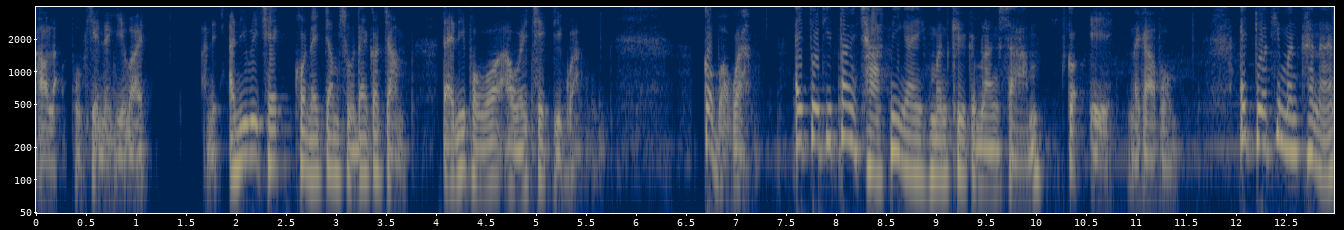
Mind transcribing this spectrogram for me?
เอาละผมเขียนอย่างนี้ไว้ อันนี้ อันนี้ไว้เช็คคนไหนจำสูตรได้ก็จำแต่อันนี้ผมว่าเอาไว้เช็คดีกว่า ก็บอกว่าไอ้ตัวที่ตั้งฉากนี่ไง มันคือกำลังสามก็ A นะครับผมไอ้ตัวที่มันขนาน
